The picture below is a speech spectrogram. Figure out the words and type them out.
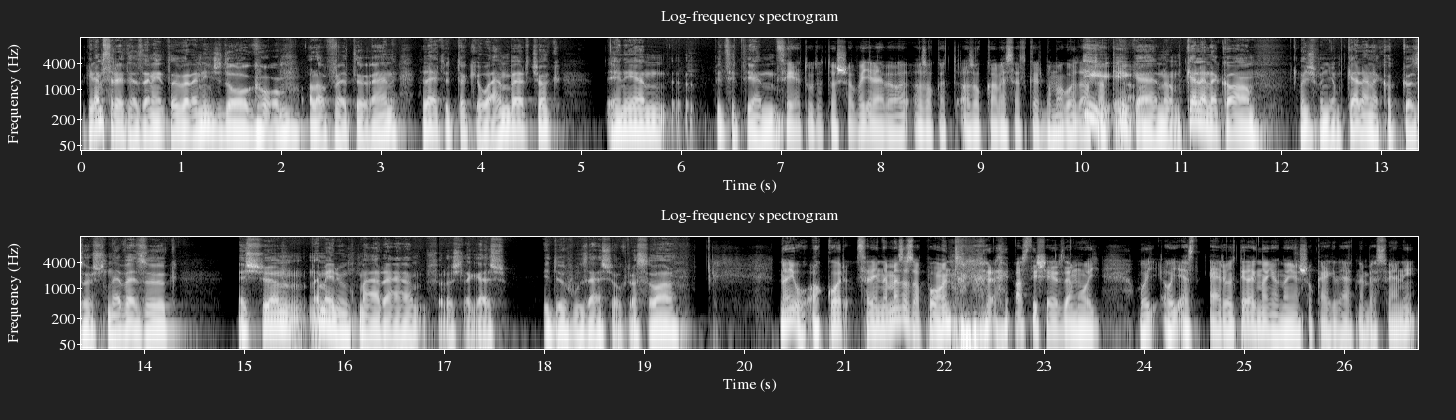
aki nem szereti a zenét, vele nincs dolgom alapvetően. Lehet, hogy tök jó ember, csak én ilyen picit ilyen... Céltudatosabb, vagy eleve azokat, azokkal veszed körbe magadat? I- igen, a... kellenek a, hogy is mondjam, kellenek a közös nevezők, és nem érünk már rá fölösleges időhúzásokra, szóval Na jó, akkor szerintem ez az a pont, mert azt is érzem, hogy, hogy, hogy ezt, erről tényleg nagyon-nagyon sokáig lehetne beszélni,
